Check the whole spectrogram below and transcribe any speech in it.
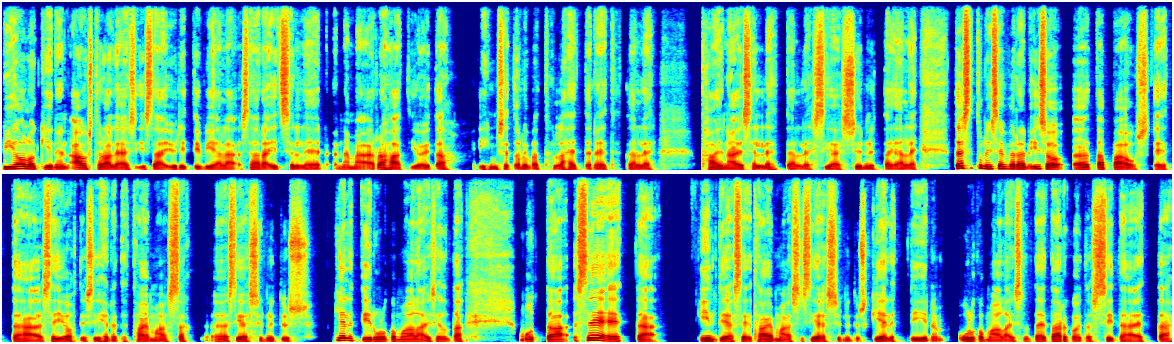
biologinen australiaisisä yritti vielä saada itselleen nämä rahat, joita ihmiset olivat lähettäneet tälle tainaiselle, tälle sijaissynnyttäjälle. Tästä tuli sen verran iso tapaus, että se johti siihen, että Taimaassa sijaissynnytys kiellettiin ulkomaalaisilta, mutta se, että Intiassa ja Taimaassa sijaissynnytys kiellettiin ulkomaalaisilta ei tarkoita sitä, että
